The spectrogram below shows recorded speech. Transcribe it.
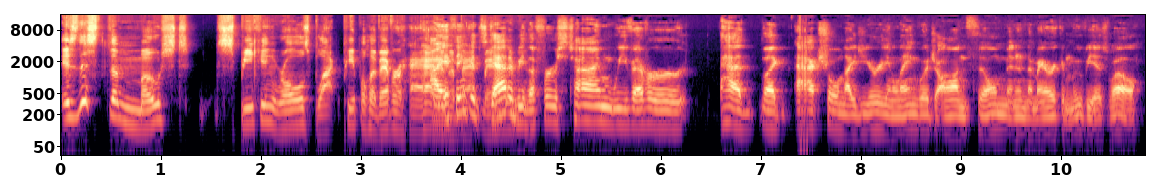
Is this the most speaking roles black people have ever had? I in a think it's Batman got to be the first time we've ever had like actual Nigerian language on film in an American movie as well.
